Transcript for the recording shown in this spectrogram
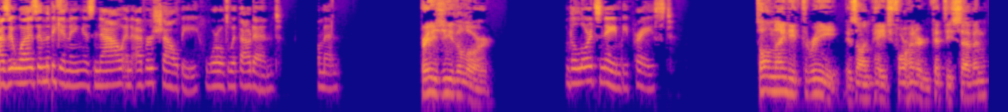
As it was in the beginning, is now, and ever shall be, world without end. Amen. Praise ye the Lord. The Lord's name be praised. Psalm 93 is on page 457,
